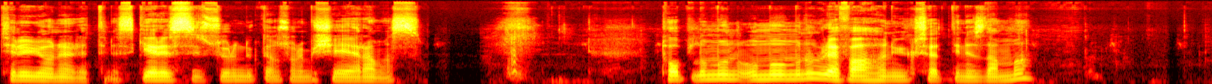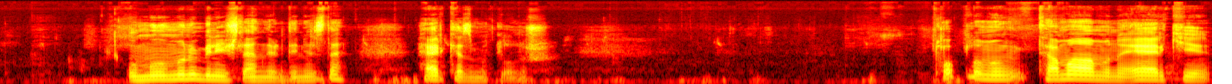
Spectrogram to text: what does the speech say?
trilyoner ettiniz. Gerisi süründükten sonra bir şeye yaramaz. Toplumun umumunun refahını yükselttiğinizde ama umumunu bilinçlendirdiğinizde herkes mutlu olur. Toplumun tamamını eğer ki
